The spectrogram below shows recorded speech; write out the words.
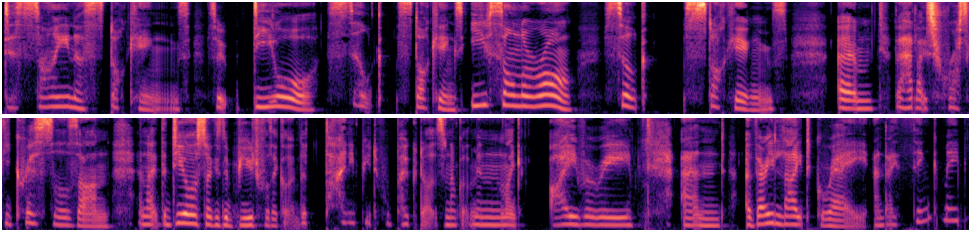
designer stockings. So Dior silk stockings, Yves Saint Laurent silk stockings. Um, they had like Swarovski crystals on, and like the Dior stockings are beautiful. They got the tiny, beautiful polka dots, and I've got them in like ivory and a very light grey, and I think maybe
